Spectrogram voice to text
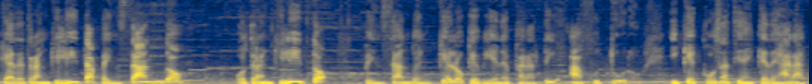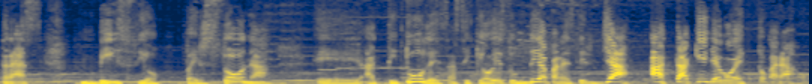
quédate tranquilita pensando o tranquilito pensando en qué es lo que viene para ti a futuro y qué cosas tienes que dejar atrás, vicio, persona, eh, actitudes. Así que hoy es un día para decir ya, hasta aquí llegó esto, carajo.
